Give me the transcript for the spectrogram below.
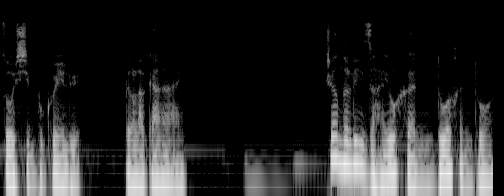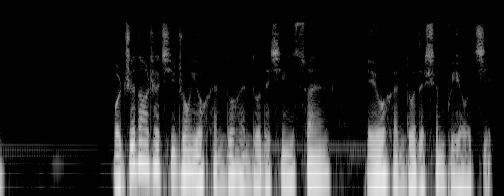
作息不规律，得了肝癌。这样的例子还有很多很多。我知道这其中有很多很多的辛酸，也有很多的身不由己。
